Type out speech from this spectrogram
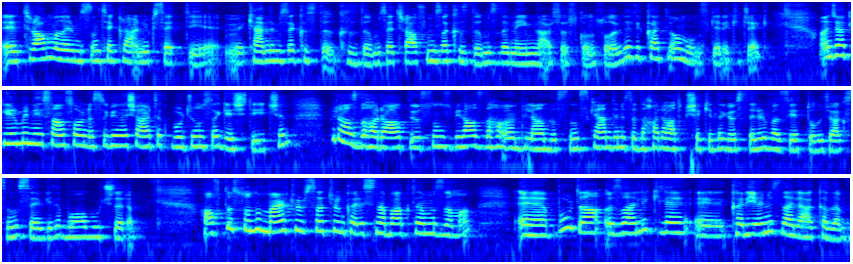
e, travmalarımızın tekrar yükselttiği, kendimize kızdı, kızdığımız, etrafımıza kızdığımız deneyimler söz konusu olabilir. Dikkatli olmamız gerekecek. Ancak 20 Nisan sonrası Güneş artık burcunuza geçtiği için biraz daha rahatlıyorsunuz, biraz daha ön plandasınız. Kendinize daha rahat bir şekilde gösterir vaziyette olacaksınız sevgili boğa burçları. Hafta sonu Merkür Satürn karesine baktığımız zaman e, burada özellikle e, kariyerinizle alakalı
